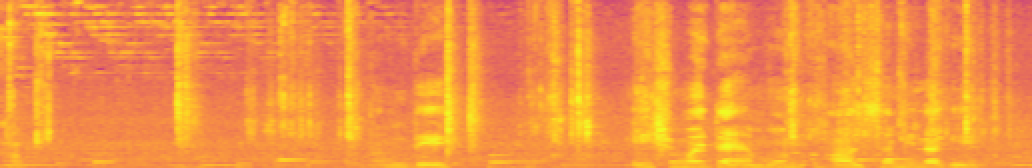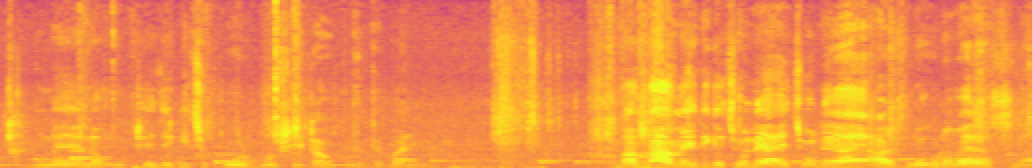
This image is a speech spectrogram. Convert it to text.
খাও। দে, এই সময়টা এমন আলসামি লাগে, মনে যেন উঠে যে কিছু করব সেটাও করতে পারি না। মাম্মা আমি এদিকে চলে আয় চলে আয়, আর ঘুরে ঘুরে বেড়াস না।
